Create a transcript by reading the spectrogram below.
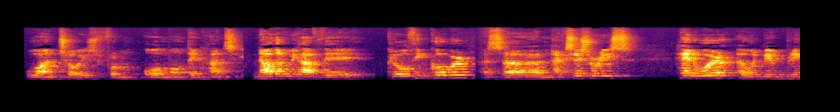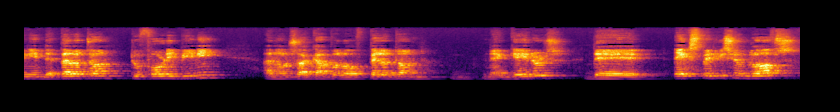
one choice from all mountain hunts. Now that we have the clothing cover as an accessories headwear, I will be bringing the Peloton 240 beanie and also a couple of Peloton neck gaiters. The Expedition gloves,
